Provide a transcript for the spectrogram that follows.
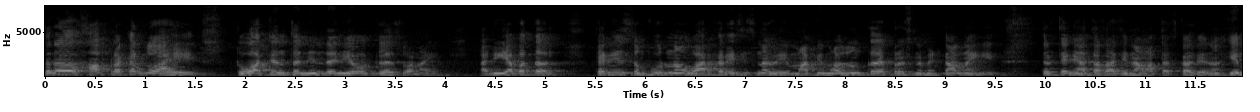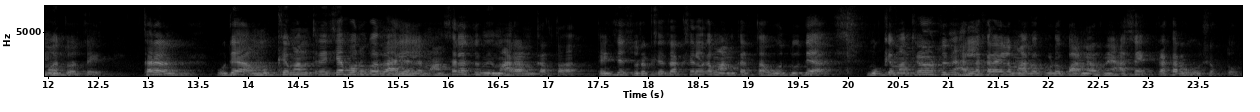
तर हा प्रकार जो आहे तो अत्यंत निंदनीय व किळसवान आहे. आणि याबद्दल त्यांनी संपूर्ण वारकऱ्याचीच नव्हे माफी मागून काय प्रश्न मिटणार नाही तर त्यांनी आता राजीनामा तत्काळ देणं हे महत्त्वाचं आहे. कारण उद्या मुख्यमंत्र्याच्या बरोबर राहिलेल्या माणसाला तुम्ही मारहाण करता त्यांच्या सुरक्षेचा रक्षेला का मान करता व उद्या मुख्यमंत्र्यावर तुम्ही हल्ला करायला मागं पुढं पाहणार नाही असा एक प्रकार होऊ शकतो.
